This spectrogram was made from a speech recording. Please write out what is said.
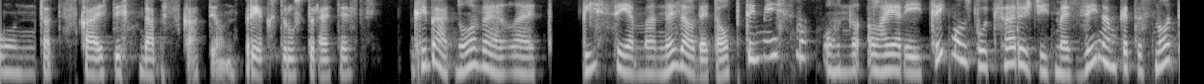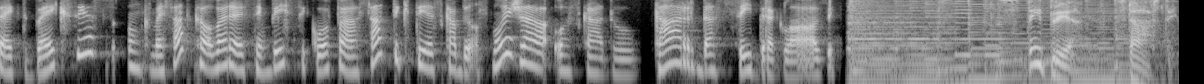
un tāds skaisti dabas skati un prieks tur uzturēties. Gribētu novēlēt visiem nezaudēt optimismu, un lai arī cik mums būtu sarežģīti, mēs zinām, ka tas noteikti beigsies, un ka mēs atkal varēsim visi kopā satikties Kabils mužā uz kādu garda sidra glāzi. Stiprie stāsti!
